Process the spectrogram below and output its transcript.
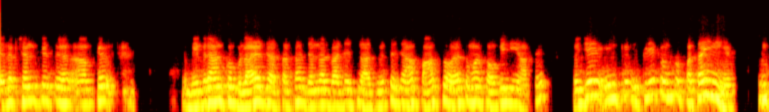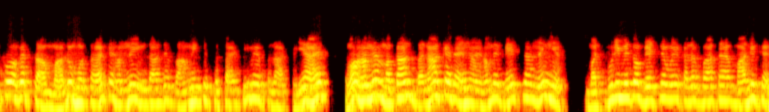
इलेक्शन के, आपके मेम्बरान को बुलाया जाता था जनरल बाजे क्लास में तो जहाँ पाँच सौ है तो वहाँ सौ भी नहीं आते। तो ये इनके, इसलिए कि उनको पता ही नहीं है। उनको अगर मालूम होता है कि हमने इमदाद बामी की सोसाइटी में प्लाट लिया है, वहाँ हमें मकान बना के रहना है, हमें बेचना नहीं है। मजबूरी में तो बेचने वो एक अलग बात है मालिक है।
